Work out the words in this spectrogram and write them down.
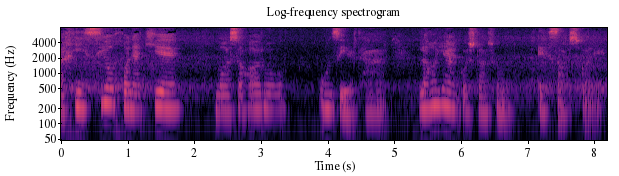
و خیسی و خونکی ماسه ها رو اون زیرتر لای انگشتاتون احساس کنید.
